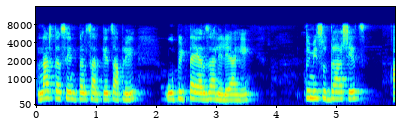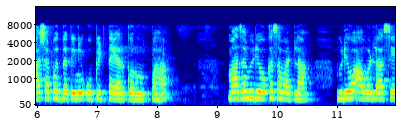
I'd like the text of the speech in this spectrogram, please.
नाश्ता सेंटरसारखेच आपले उपीट तयार झालेले आहे. तुम्ही सुद्धा असेच अशा पद्धतीने उपीट तयार करून पहा. माझा व्हिडिओ कसा वाटला? व्हिडिओ आवडला असेल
